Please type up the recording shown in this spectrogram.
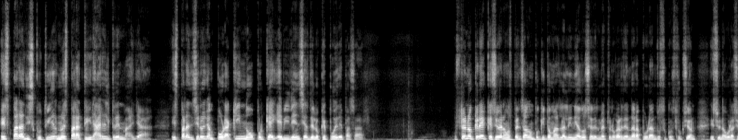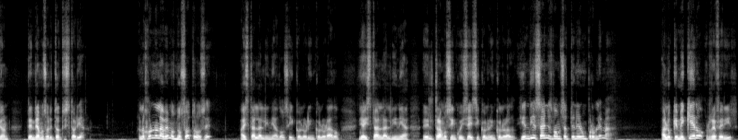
Es para discutir, no es para tirar el tren Maya es para decir, oigan, por aquí no, porque hay evidencias de lo que puede pasar. ¿Usted no cree que si hubiéramos pensado un poquito más la línea 12 del metro, en lugar de andar apurando su construcción y su inauguración, tendríamos ahorita otra historia? A lo mejor no la vemos nosotros, ¿eh? Ahí está la línea 12 y colorín colorado, y ahí está la línea, el tramo 5 y 6 y colorín colorado. Y en 10 años vamos a tener un problema. A lo que me quiero referir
